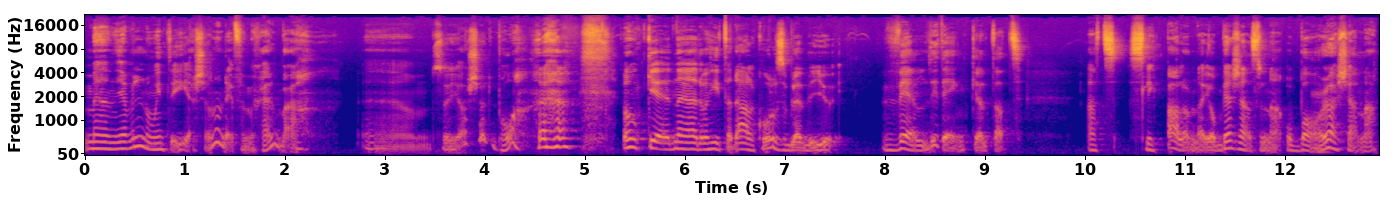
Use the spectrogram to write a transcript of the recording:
Men jag vill nog inte erkänna det för mig själv bara. Ehm, Så jag körde på. och eh, när jag då hittade alkohol så blev det ju väldigt enkelt att, att slippa alla de där jobbiga känslorna och bara känna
